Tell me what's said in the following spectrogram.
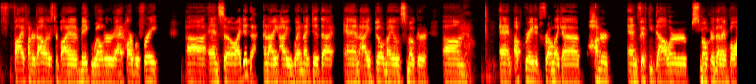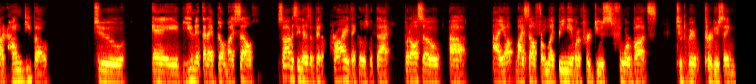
$500 to buy a MIG welder at Harbor Freight. Uh, and so I did that. And I, I went and I did that and I built my own smoker um, and upgraded from like a $150 smoker that I bought at Home Depot to a unit that I built myself. So obviously there's a bit of pride that goes with that, but also uh, I up myself from like being able to produce four butts to producing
